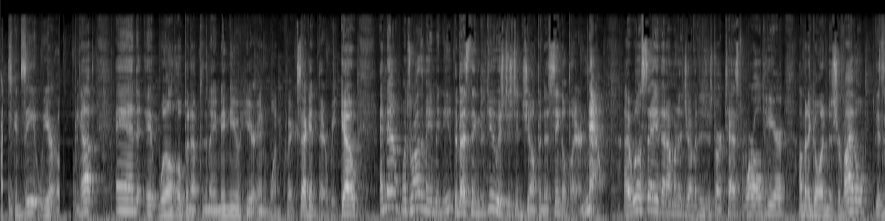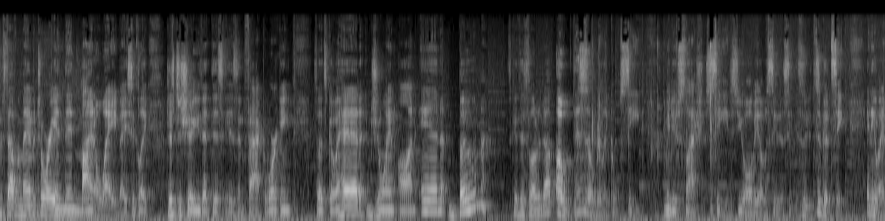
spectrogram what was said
as you can see, we are up and it will open up to the main menu here in one quick second. There we go. And now, once we're on the main menu, the best thing to do is just to jump into single player. Now, I will say that I'm going to jump into just our test world here. I'm going to go into survival, get some stuff in my inventory, and then mine away, basically, just to show you that this is in fact working. So let's go ahead, join on in, boom. Let's get this loaded up. Oh, this is a really cool seed. Let me do slash seed so you all be able to see the seed. It's a good seed. Anyway,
